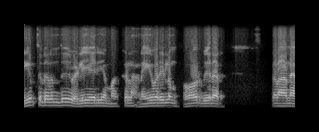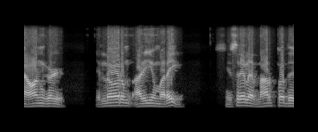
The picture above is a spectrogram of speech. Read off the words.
எகிப்திலிருந்து வெளியேறிய மக்கள் அனைவரிலும் போர் வீரர்களான ஆண்கள் எல்லோரும் அழியும் வரை இஸ்ரேலர் நாற்பது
